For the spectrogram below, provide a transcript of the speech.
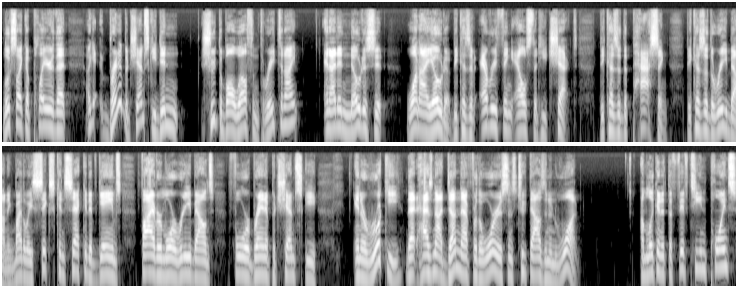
looks like a player that again, Brandon Podziemski didn't shoot the ball well from three tonight, and I didn't notice it one iota because of everything else that he checked, because of the passing, because of the rebounding. By the way, six consecutive games, five or more rebounds for Brandon Podziemski in a rookie that has not done that for the Warriors since 2001. I'm looking at the 15 points,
